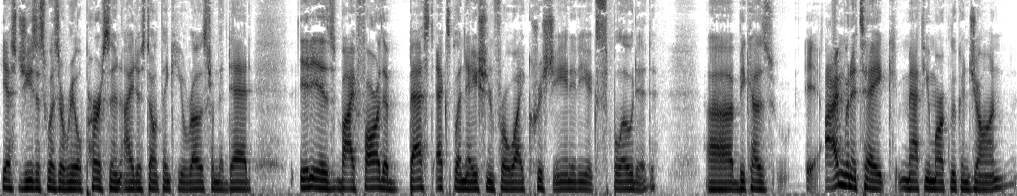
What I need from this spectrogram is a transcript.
yes, Jesus was a real person. I just don't think he rose from the dead. It is by far the best explanation for why Christianity exploded. Uh, because I'm going to take Matthew, Mark, Luke, and John,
